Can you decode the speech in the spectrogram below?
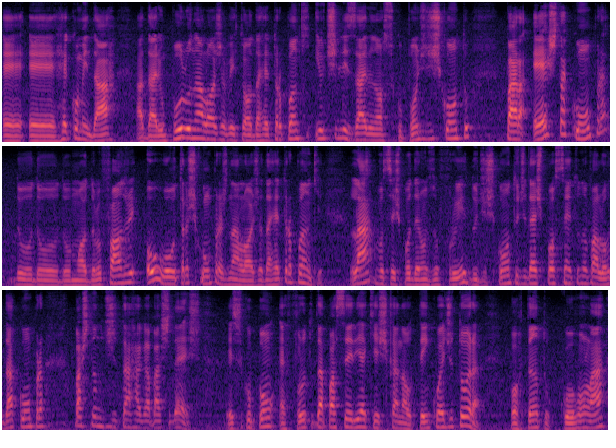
é, é, recomendar a darem um pulo na loja virtual da Retropunk e utilizarem o nosso cupom de desconto para esta compra do, do, do, módulo Foundry ou outras compras na loja da Retropunk. Lá vocês poderão usufruir do desconto de 10% no valor da compra, bastando digitar Hagabashi 10. Esse cupom é fruto da parceria que este canal tem com a editora. Portanto, corram lá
